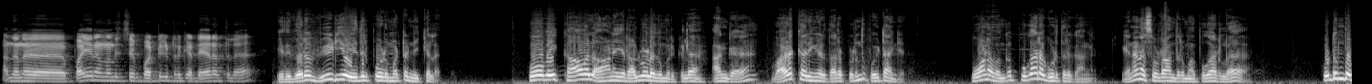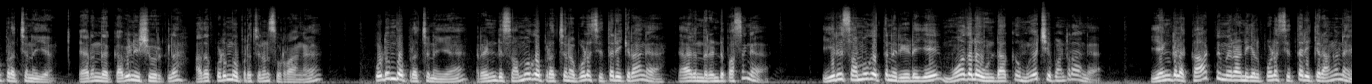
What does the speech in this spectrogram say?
அந்த ந- பையனை நினச்சி பட்டுக்கிட்டு இருக்க நேரத்தில் இது வெறும் வீடியோ எதிர்ப்போடு மட்டும் நிற்கலை கோவை காவல் ஆணையர் அலுவலகம் இருக்குல்ல அங்கே வழக்கறிஞர் தரப்பிலிருந்து போயிட்டாங்க. போனவங்க புகாரை கொடுத்துருக்காங்க. என்னென்ன சொல்கிறாங்க தெரியுமா புகாரில்? குடும்ப பிரச்சனையை இறந்த கவின் இஷ்யூ இருக்குல்ல அதை குடும்ப பிரச்சனைன்னு சொல்கிறாங்க குடும்ப பிரச்சனையை ரெண்டு சமூக பிரச்சனை போல சித்தரிக்கிறாங்க. யார் இந்த ரெண்டு பசங்க? இரு சமூகத்தினர் இடையே மோதலை உண்டாக்க முயற்சி பண்ணுறாங்க எங்களை காட்டு மிராண்டிகள் போல சித்தரிக்கிறாங்கன்னு.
